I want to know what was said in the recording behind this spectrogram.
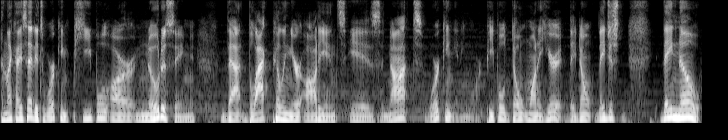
And like I said, it's working. People are noticing that black pilling your audience is not working anymore. People don't want to hear it. They don't, they just, they know.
